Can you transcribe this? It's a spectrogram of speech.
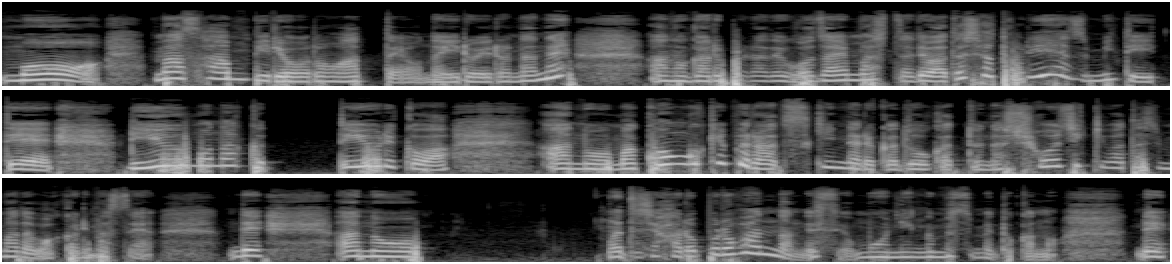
もう、まあ賛否両論あったようないろいろなね、あのガルプラでございました。で、私はとりあえず見ていて、理由もなくっていうよりかは、あの、まあ、今後 Kep1er 好きになるかどうかっていうのは正直私まだわかりません。で、あの、私、ハロプロファンなんですよ。モーニング娘。とかの。で、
